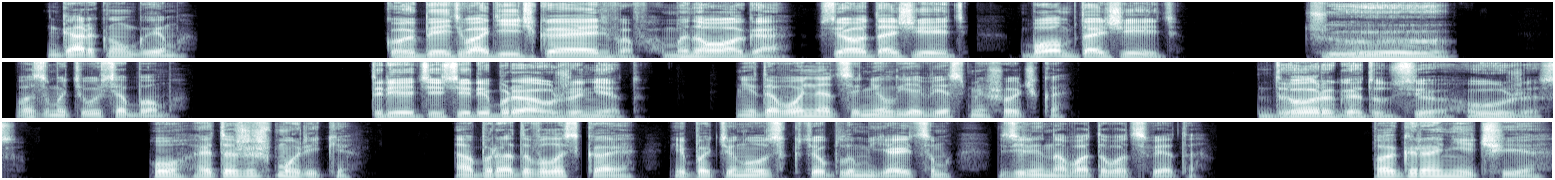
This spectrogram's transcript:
— гаркнул Гым. «Купить водичка эльфов, много, все тащить, бомб тащить». «Чё?» — возмутился Бом. «Третьей серебра уже нет». Недовольно оценил я вес мешочка. «Дорого тут все, ужас». «О, это же шмурики!» Обрадовалась Кая и потянулась к теплым яйцам зеленоватого цвета. «Пограничье»,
